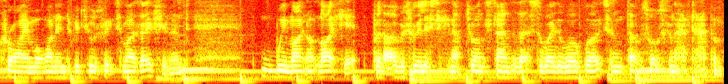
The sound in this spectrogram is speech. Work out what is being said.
crime or one individual's victimisation. And we might not like it, but I was realistic enough to understand that that's the way the world works and that was what was going to have to happen.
